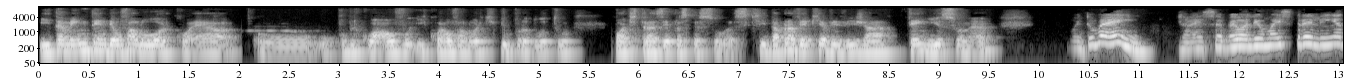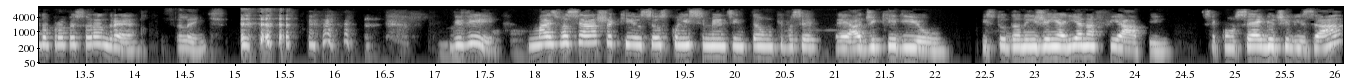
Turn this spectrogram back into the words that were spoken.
e também entender o valor, qual é o, o público-alvo e qual é o valor que o produto pode trazer para as pessoas. Que dá para ver que a Vivi já tem isso, né? Muito bem. Já recebeu ali uma estrelinha do professor André. Excelente. Vivi, mas você acha que os seus conhecimentos, então, que você é, adquiriu estudando engenharia na FIAP, você consegue utilizar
